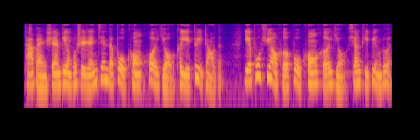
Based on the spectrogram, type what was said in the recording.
它本身并不是人间的不空或有可以对照的，也不需要和不空和有相提并论。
